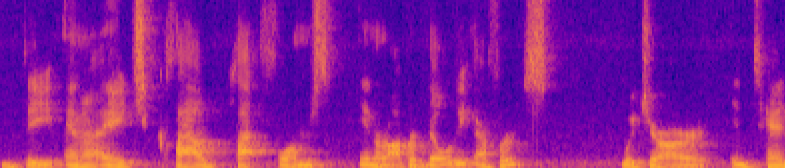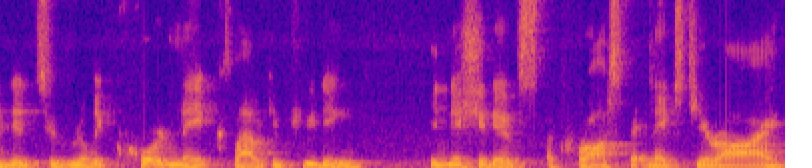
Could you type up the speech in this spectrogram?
the NIH cloud platforms interoperability efforts, which are intended to really coordinate cloud computing initiatives across the NHGRI,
